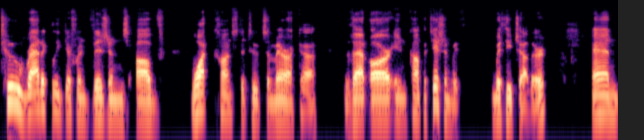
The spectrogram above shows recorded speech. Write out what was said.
two radically different visions of what constitutes America that are in competition with, with each other. And,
